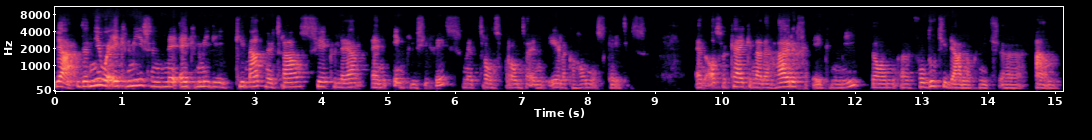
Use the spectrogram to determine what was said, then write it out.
ja, de nieuwe economie is een economie die klimaatneutraal, circulair en inclusief is, met transparante en eerlijke handelsketens. En als we kijken naar de huidige economie, dan uh, voldoet die daar nog niet uh, aan.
